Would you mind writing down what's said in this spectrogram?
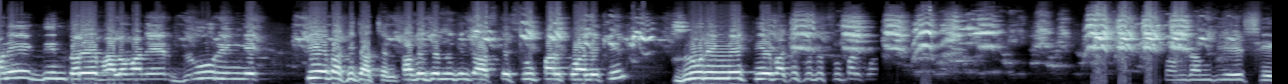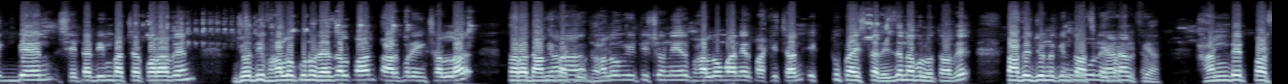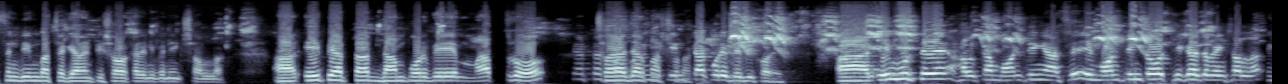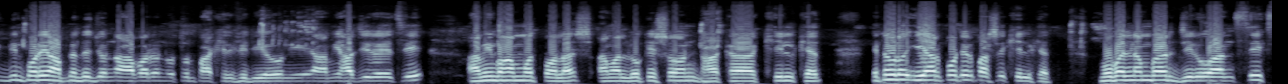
অনেক দিন ধরে ভালো মানের ব্লু রিংনেক টিয়ে পাখি চাচ্ছেন। তাদের জন্য কিন্তু আজকে সুপার কোয়ালিটির ব্লু রিংনেক টিয়ে পাখি শুধু সুপার কম দাম দিয়ে শিখবেন সেটা ডিম বাচ্চা করাবেন। যদি ভালো কোনো রেজাল্ট পান তারপরে ইনশাল্লাহ তারা দামি পাখি ভালো মিউটিশনের ভালো মানের পাখি চান একটু প্রাইসটা রিজনেবল হতে হবে। তাদের জন্য কিন্তু অ্যাডাল্ট পাখিটা। হান্ড্রেড পার্সেন্ট ডিম বাচ্চা গ্যারান্টি সহকারে নেবেন ইনশাল্লাহ আর এই পেয়ারটার দাম পড়বে মাত্র ছয় হাজার তিনটা করে বেবি করে। আর এই মুহূর্তে হালকা মন্টিং আছে। এই মন্টিংটাও ঠিক হয়ে যাবে ইনশাল্লাহ একদিন পরে আপনাদের জন্য আবারও নতুন পাখির ভিডিও নিয়ে আমি হাজির হয়েছি। আমি মোহাম্মদ পলাশ আমার লোকেশন ঢাকা খিলক্ষেত। এটা হলো এয়ারপোর্টের পাশে Khilkhet. Mobile number zero one six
